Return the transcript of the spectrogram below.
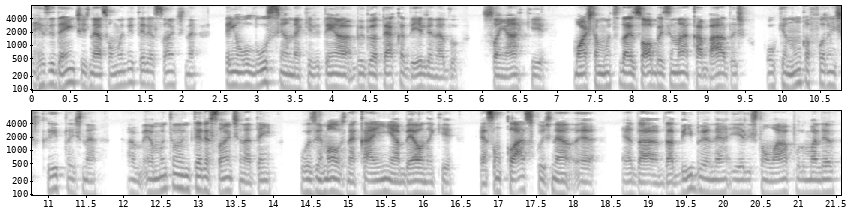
residentes, né, são muito interessantes, né? Tem o Lucian, né, que ele tem a biblioteca dele, né, do sonhar que mostra muito das obras inacabadas ou que nunca foram escritas, né? É, é muito interessante, né? Tem os irmãos, né? Caim e Abel, né? Que é, são clássicos, né? É, é da, da Bíblia, né? E eles estão lá por uma maneira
